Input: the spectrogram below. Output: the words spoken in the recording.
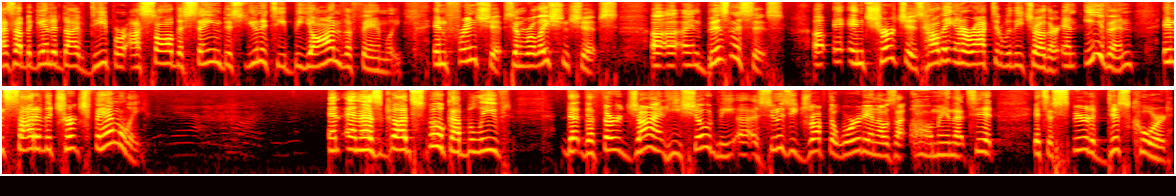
as I began to dive deeper, I saw the same disunity beyond the family, in friendships, in relationships, uh, uh, in businesses, uh, in churches, how they interacted with each other, and even inside of the church family. And, and as God spoke, I believed that the third giant he showed me, uh, as soon as he dropped the word in, I was like, oh man, that's it. It's a spirit of discord.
